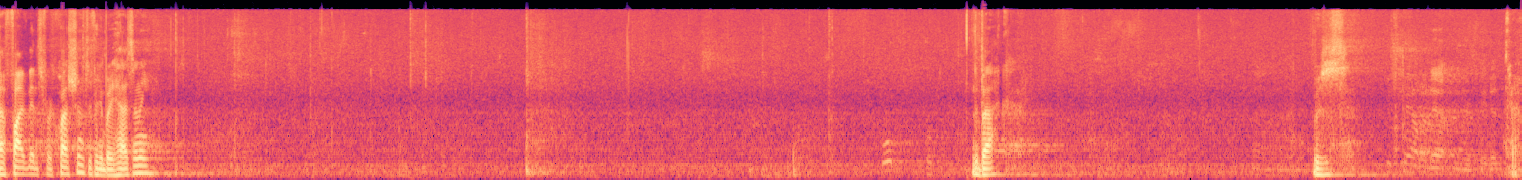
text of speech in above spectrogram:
I have five minutes for questions if anybody has any. In the back. Was, okay.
